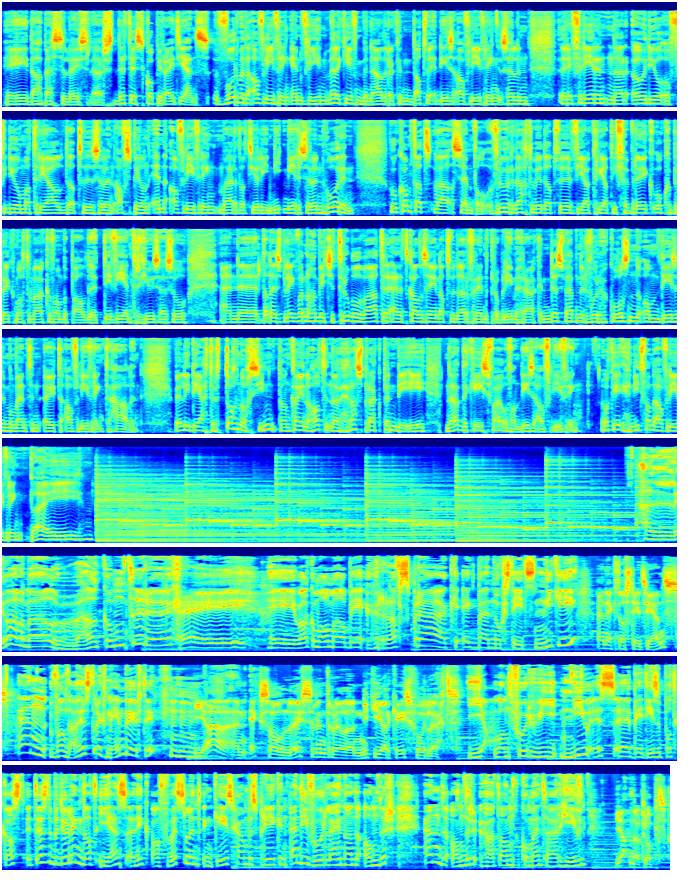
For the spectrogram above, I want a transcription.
Hey, dag beste luisteraars. Dit is Copyright Jens. Voor we de aflevering invliegen, wil ik even benadrukken dat we in deze aflevering zullen refereren naar audio- of videomateriaal dat we zullen afspelen in de aflevering, maar dat jullie niet meer zullen horen. Hoe komt dat? Wel, simpel. Vroeger dachten we dat we via creatief gebruik ook gebruik mochten maken van bepaalde tv-interviews en zo. En uh, dat is blijkbaar nog een beetje troebel water en het kan zijn dat we daarvoor in de problemen geraken. Dus we hebben ervoor gekozen om deze momenten uit de aflevering te halen. Wil je die echter toch nog zien, dan kan je nog altijd naar graspraak.be naar de casefile van deze aflevering. Oké, geniet van de aflevering. Bye! Hallo allemaal, welkom terug. Hey! Hey, welkom allemaal bij Grafspraak. Ik ben nog steeds Nikki. En ik nog steeds Jens. En vandaag is terug mijn beurt, hè? ja, en ik zal luisteren terwijl Nikki haar case voorlegt. Ja, want voor wie nieuw is uh, bij deze podcast, het is de bedoeling dat Jens en ik afwisselend een case gaan bespreken en die voorleggen aan de ander. En de ander gaat dan commentaar geven. Ja, dat klopt.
